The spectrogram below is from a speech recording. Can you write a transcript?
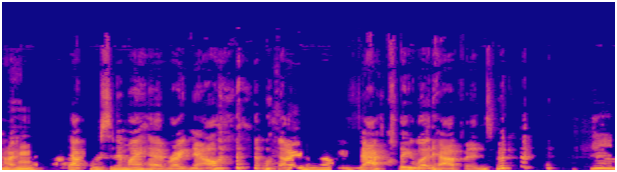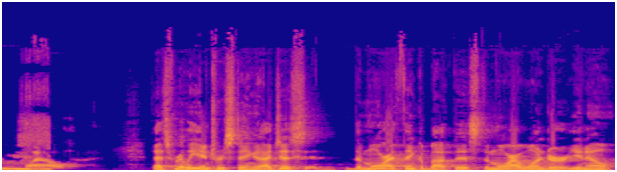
mm-hmm. I, that person in my head right now I know exactly what happened. wow. That's really interesting. I just, the more I think about this, the more I wonder, you know,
